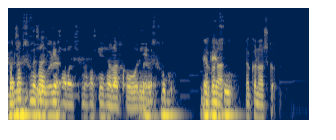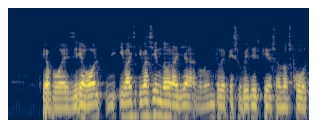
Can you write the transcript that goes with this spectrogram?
No sabes, no sabes quién son los, no sabes quién son los Who, tío. Los Who. No, cono- conozco. Tío, pues llegó, iba, iba siendo hora ya, el momento de que supieseis quiénes son los Who.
